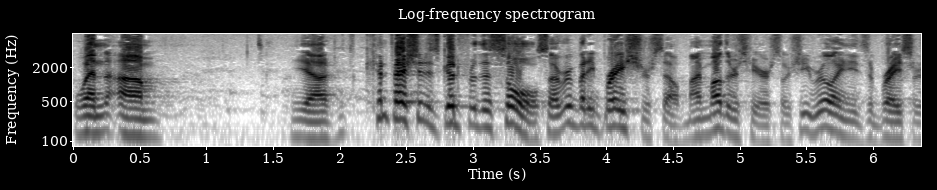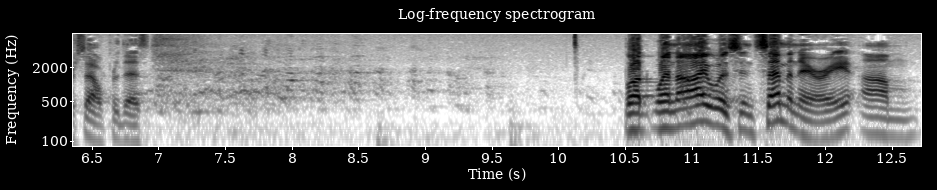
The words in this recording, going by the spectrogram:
When, um, yeah, confession is good for the soul, so everybody brace yourself. My mother's here, so she really needs to brace herself for this. But when I was in seminary, um,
